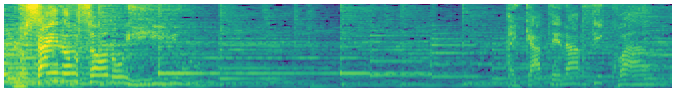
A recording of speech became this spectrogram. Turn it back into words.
Lo sai, non sono io a incatenarti qua.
